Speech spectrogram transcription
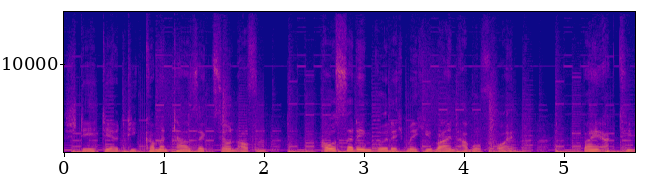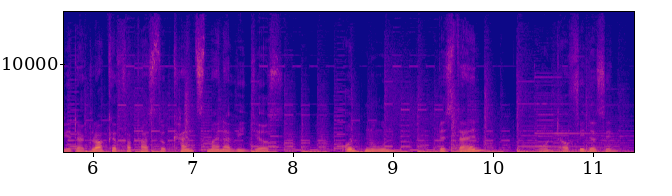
steht dir die Kommentarsektion offen. Außerdem würde ich mich über ein Abo freuen. Bei aktivierter Glocke verpasst du keins meiner Videos. Und nun, bis dahin und auf Wiedersehen.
